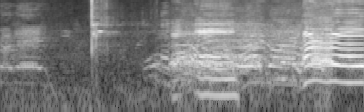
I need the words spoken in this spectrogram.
Uh-oh. Oh!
